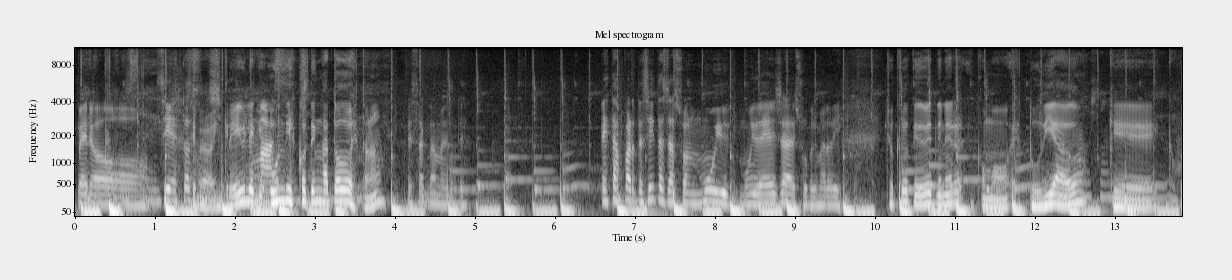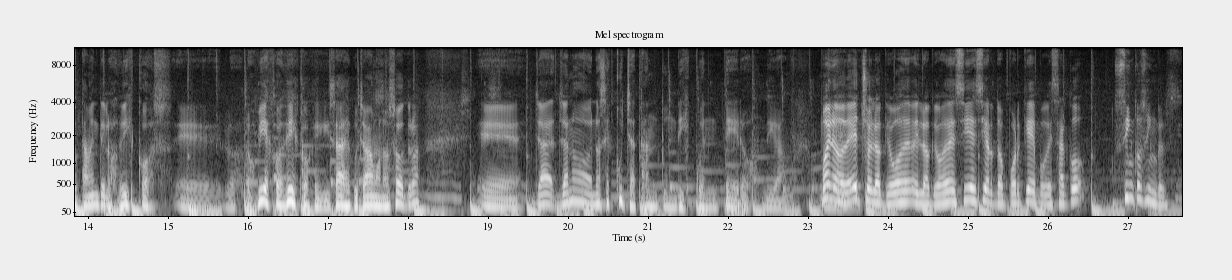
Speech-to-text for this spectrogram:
Pero sí, esto es Sí, pero increíble que más. un disco tenga todo esto, ¿no? Exactamente. Estas partecitas ya son muy, muy de ella, de su primer disco. Yo creo que debe tener como estudiado que justamente los discos, eh, los, los viejos discos que quizás escuchábamos nosotros, eh, ya, ya no, no se escucha tanto un disco entero, digamos. Bueno, Eh, de hecho, lo que vos, lo que vos decís es cierto. ¿Por qué? Porque sacó cinco singles.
